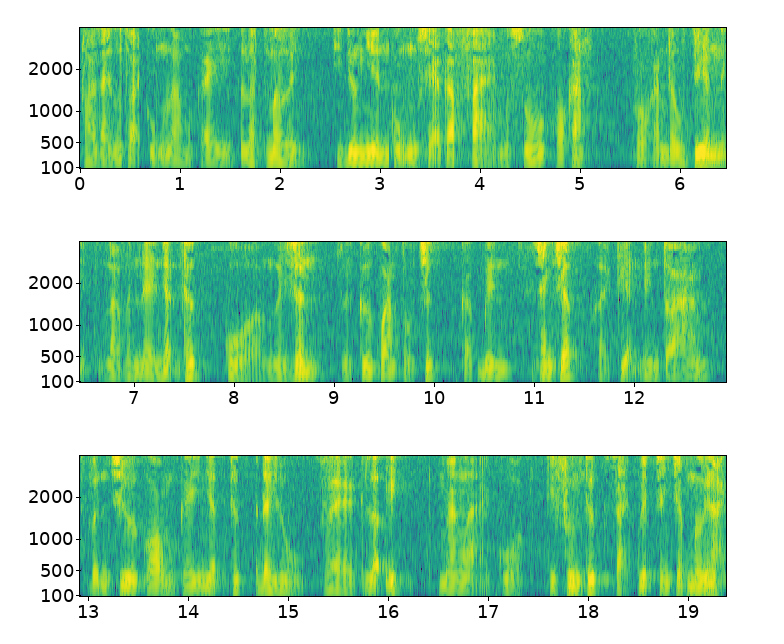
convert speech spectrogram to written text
Hòa giải đối thoại cũng là một cái luật mới thì đương nhiên cũng sẽ gặp phải một số khó khăn. Khó khăn đầu tiên ấy là vấn đề nhận thức của người dân rồi cơ quan tổ chức các bên tranh chấp khởi kiện đến tòa án vẫn chưa có một cái nhận thức đầy đủ về cái lợi ích mang lại của cái phương thức giải quyết tranh chấp mới này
